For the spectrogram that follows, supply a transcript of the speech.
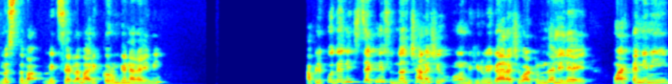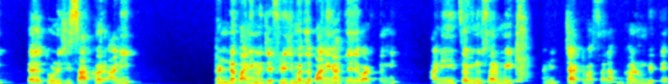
मस्त मिक्सरला बारीक करून घेणार आहे मी. आपली पुदिन्याची चटणी सुद्धा छान अशी हिरवीगार अशी वाटून झालेली आहे. वाटताना मी त्याच्यात थोडीशी साखर आणि थंड पाणी म्हणजे फ्रीजमधलं पाणी घातलेलं वाटताना. आणि चवीनुसार मीठ आणि चाट मसाला घालून घेते.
